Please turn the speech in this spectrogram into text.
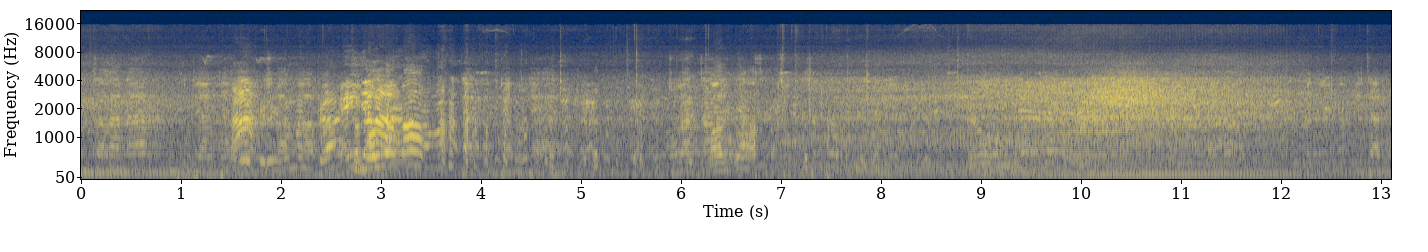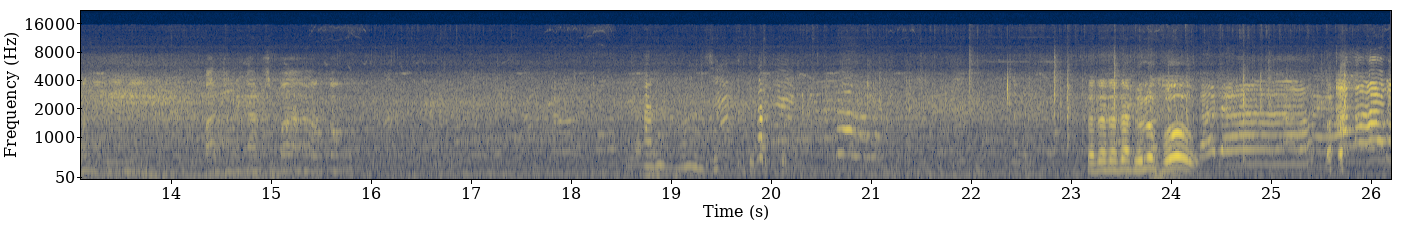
perjalanan tidak ada sesuatu apa Jempolnya pak. dan mudah-mudahan. Cuaca Mantap. Dadah dadah dulu bu. Dadah. Alah,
